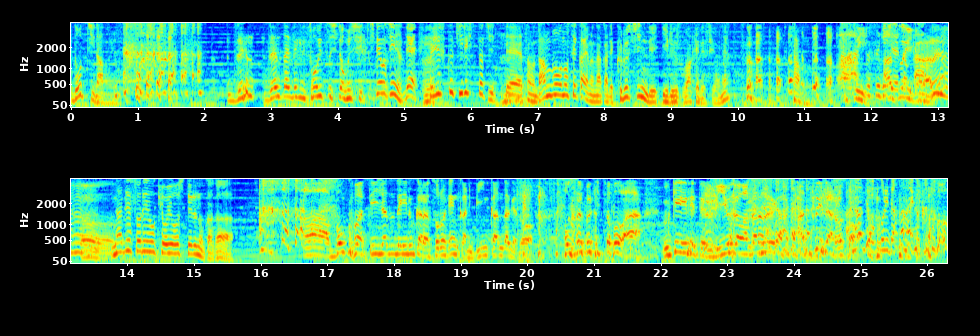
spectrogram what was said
どっちなのよ。全全体的に統一してほしいしてほしいんです。で、冬服着る人たちって、その暖房の世界の中で苦しんでいるわけですよね。多分。暑い。暑すぎるとか。暑いからね、うん。なぜそれを許容してるのかがああ僕は T シャツでいるからその変化に敏感だけど他の人は受け入れてる理由がわからない。暑いだろうと。なぜ怒り出さないのかと。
